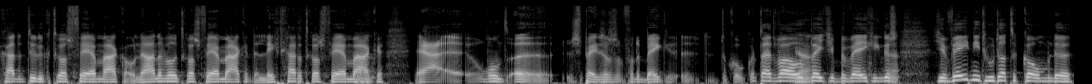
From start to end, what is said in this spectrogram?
gaat natuurlijk een transfer maken. Onana wil een transfer maken. De Licht gaat een transfer maken. Nou ja, eh, rond eh, spelers als Van de Beek natuurlijk ook altijd wel een beetje beweging. Dus je weet niet hoe dat de komende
